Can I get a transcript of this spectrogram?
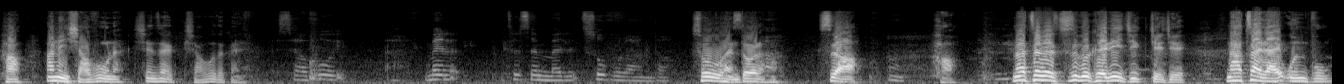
好，那你小腹呢？现在小腹的感觉？小腹啊，没了，就是没了，舒服了很多。舒服很多了哈，是啊。嗯。好，那这个是不是可以立即解决？那再来温敷，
